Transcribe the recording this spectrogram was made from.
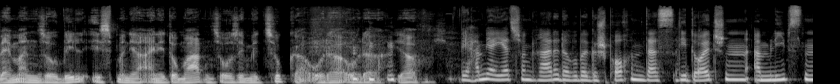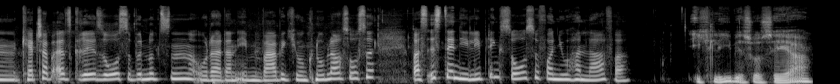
wenn man so will, isst man ja eine Tomatensauce mit Zucker oder, oder ja. Wir haben ja jetzt schon gerade darüber gesprochen, dass die Deutschen am liebsten Ketchup als Grillsoße benutzen oder dann eben Barbecue- und Knoblauchsoße. Was ist denn die Lieblingssoße von Johann Lafer? Ich liebe so sehr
